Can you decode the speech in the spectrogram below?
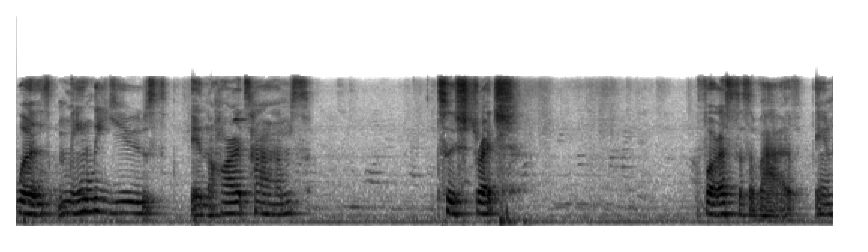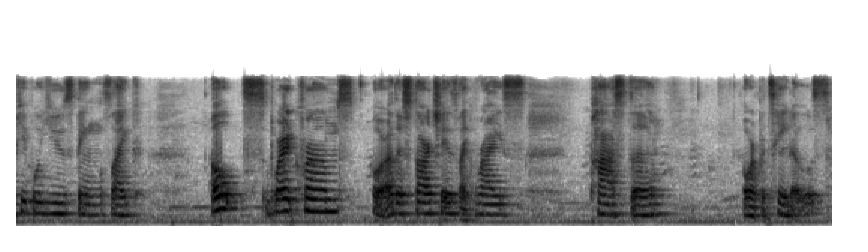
was mainly used in the hard times to stretch for us to survive. And people use things like oats, breadcrumbs, or other starches like rice, pasta, or potatoes.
